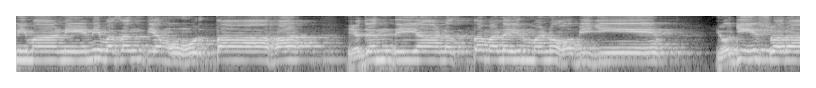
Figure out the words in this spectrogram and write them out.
विमाने निवसन्त्यमूर्ताः यजन्ति यानस्तमलैर्मनोभिः योगीश्वरा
